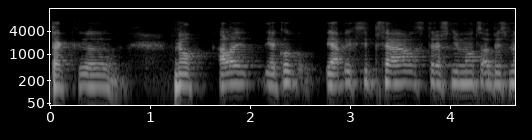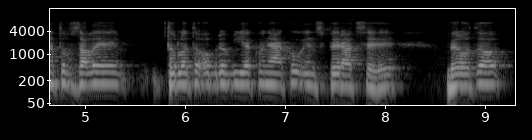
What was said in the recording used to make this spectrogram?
tak no, ale jako já bych si přál strašně moc, aby jsme to vzali tohleto období jako nějakou inspiraci. Bylo to,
